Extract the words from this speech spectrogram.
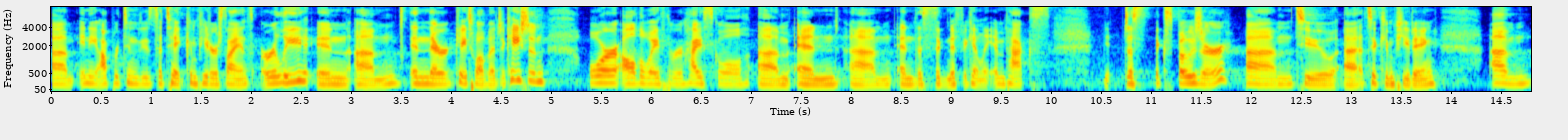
um, any opportunities to take computer science early in, um, in their K 12 education or all the way through high school, um, and, um, and this significantly impacts just exposure um, to, uh, to computing. Um,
